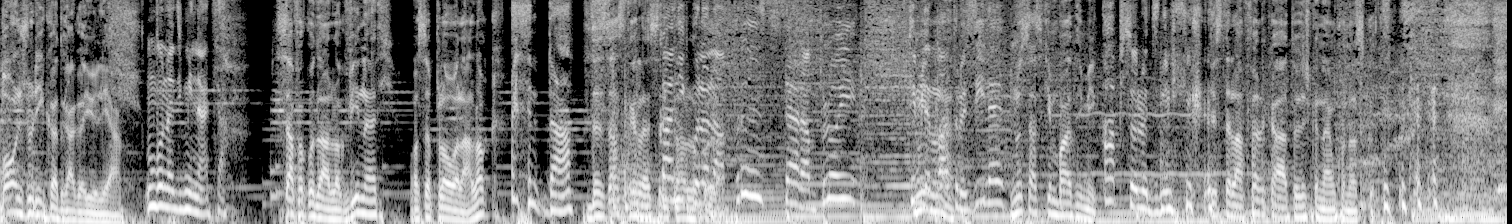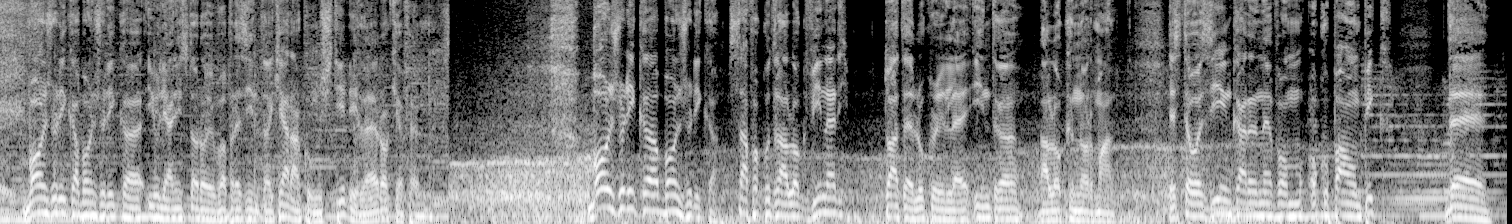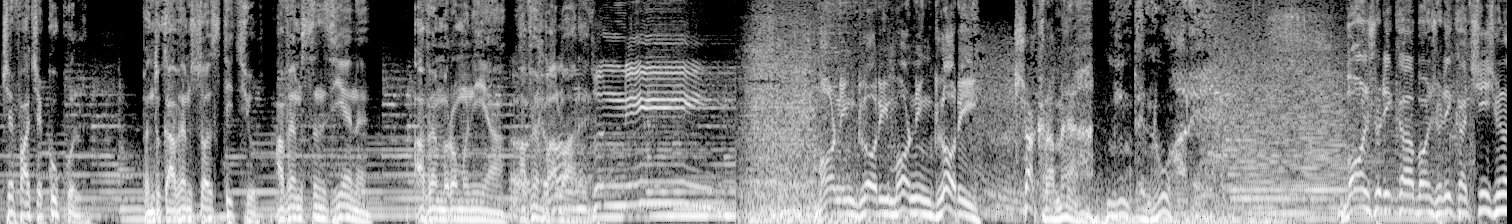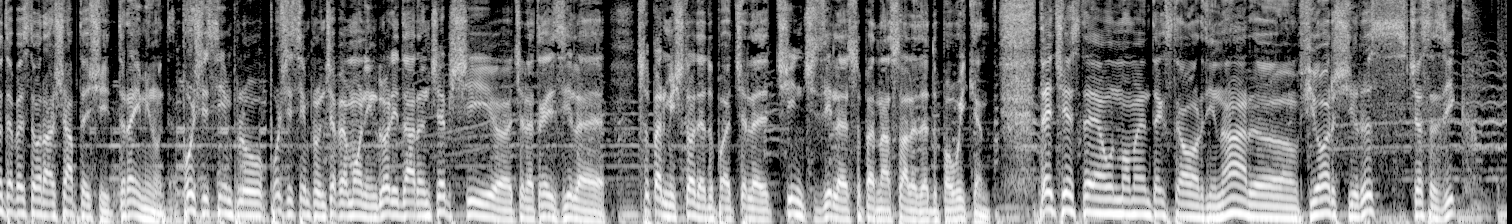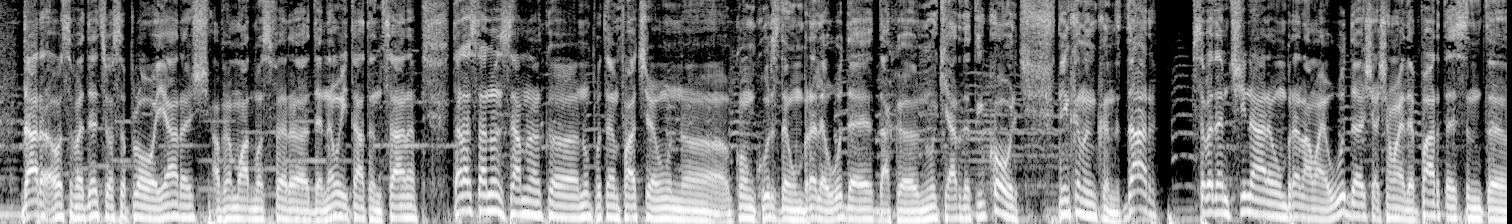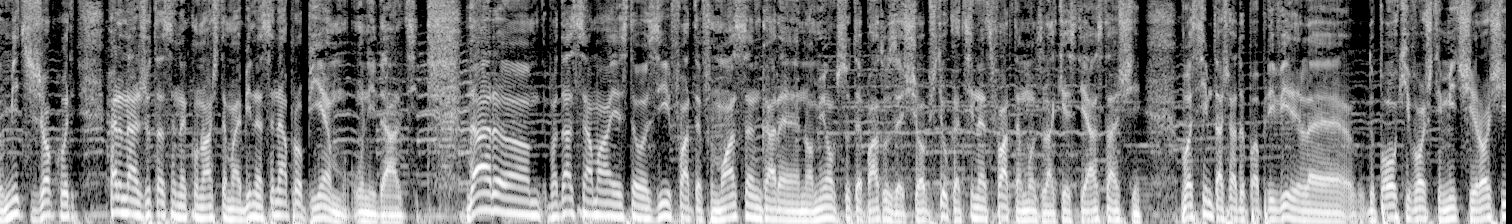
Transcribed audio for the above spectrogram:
Bonjurică, dragă Iulia. Bună dimineața. S-a făcut la loc vineri, o să plouă la loc. Da. Dezastrele sunt Caniculă la la prânz, seara ploi Timp de Minunat. patru zile. Nu s-a schimbat nimic. Absolut nimic. Este la fel ca atunci când ne-am cunoscut. Bonjurică, bonjurică Iulia Nistoroiu vă prezintă chiar acum știrile Rock FM Bonjurică, bonjurică S-a făcut la loc vineri Toate lucrurile intră la loc în normal. Este o zi în care ne vom ocupa un pic De ce face cucul? Pentru că avem solstițiu Avem sânziene Avem România Avem valoare. Morning Glory, Morning Glory Chakra mea minte nu are Bonjurică, bonjurică, 5 minute peste ora 7 și 3 minute. Pur și simplu, pur și simplu începe Morning Glory, dar încep și uh, cele 3 zile super mișto de după cele 5 zile super nasoale de după weekend. Deci este un moment extraordinar, uh, fior și râs, ce să zic, dar o să vedeți, o să plouă iarăși Avem o atmosferă de neuitat în țară. Dar asta nu înseamnă că nu putem face un uh, concurs de umbrele ude Dacă nu chiar de tricouri Din când în când. Dar să vedem cine are umbrela mai udă și așa mai departe. Sunt uh, mici jocuri care ne ajută să ne cunoaștem mai bine Să ne apropiem unii de alții. Dar uh, vă dați seama, este o zi foarte frumoasă În care în 1848 Știu că țineți foarte mult la chestia asta Și vă simt așa după privirile După ochii voștri mici și roșii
